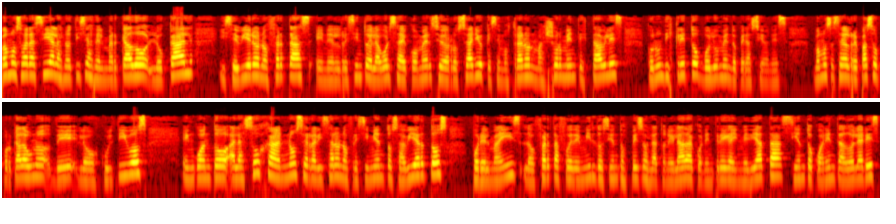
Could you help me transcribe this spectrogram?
Vamos ahora sí a las noticias del mercado local y se vieron ofertas en el recinto de la Bolsa de Comercio de Rosario que se mostraron mayormente estables con un discreto volumen de operaciones. Vamos a hacer el repaso por cada uno de los cultivos. En cuanto a la soja, no se realizaron ofrecimientos abiertos. Por el maíz, la oferta fue de 1.200 pesos la tonelada con entrega inmediata, 140 dólares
